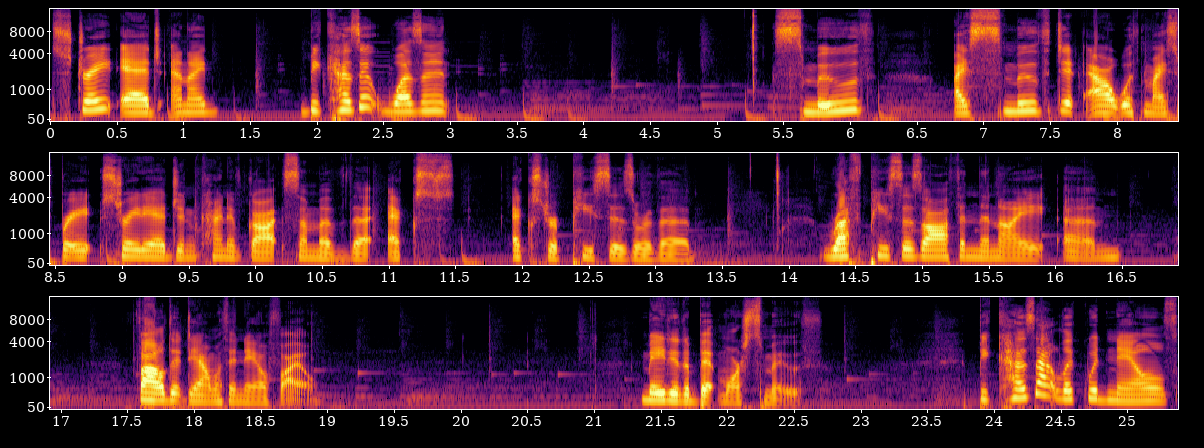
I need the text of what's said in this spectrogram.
straight edge and I because it wasn't smooth, I smoothed it out with my spray, straight edge and kind of got some of the ex, extra pieces or the rough pieces off and then I um, filed it down with a nail file made it a bit more smooth. Because that liquid nails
